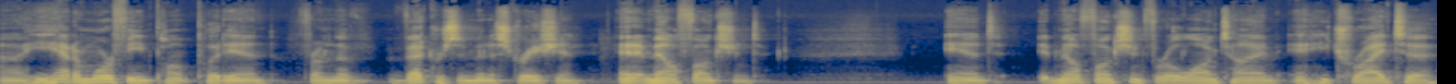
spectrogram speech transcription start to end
uh, he had a morphine pump put in from the Veterans Administration and it malfunctioned. And it malfunctioned for a long time. And he tried to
